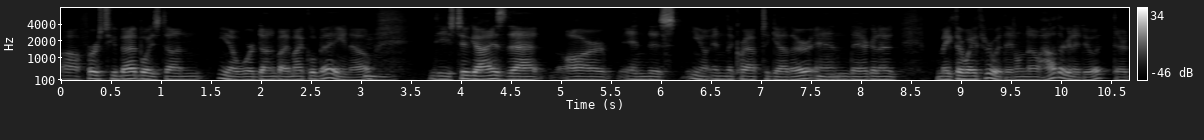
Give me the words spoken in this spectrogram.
uh, first two Bad Boys done you know were done by Michael Bay you know? These two guys that are in this you know in the crap together and they're gonna make their way through it. They don't know how they're gonna do it. They're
